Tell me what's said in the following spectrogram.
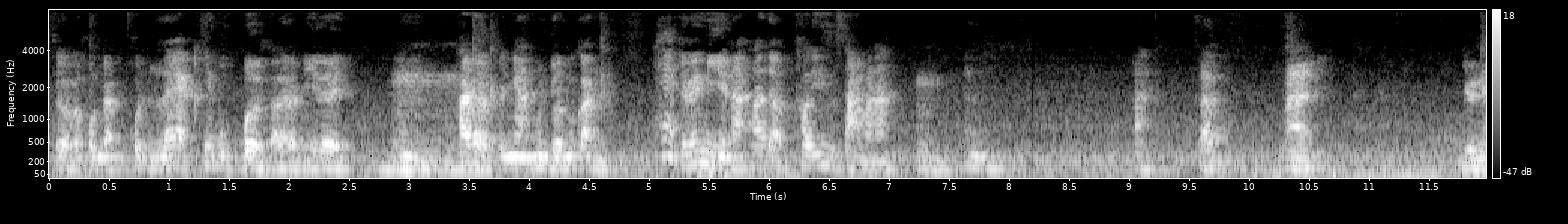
คือแบบเป็นคนแบบคนแรกที่บุกเบิกอะไรแบบนี้เลย อืม ถ้าแบบเป็นงานหุ่นยนต์เมื่อก่อนแทบจะไม่มีนะถ้าแบบเท่าที่ศึกษามานะอืมอืมอะแล้วมาอยู่ใน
